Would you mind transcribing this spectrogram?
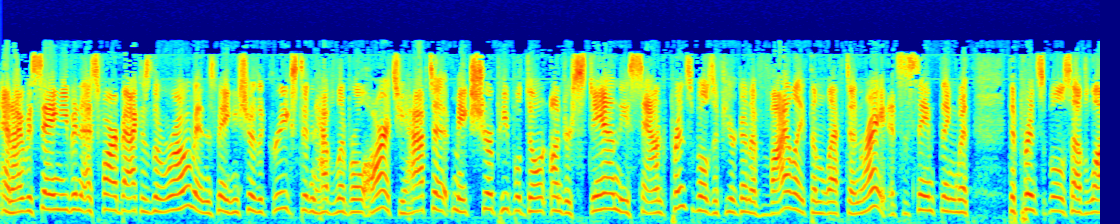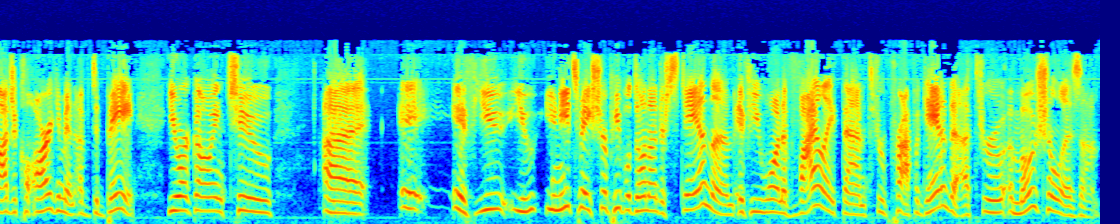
and I was saying, even as far back as the Romans, making sure the Greeks didn't have liberal arts. You have to make sure people don't understand these sound principles if you're going to violate them left and right. It's the same thing with the principles of logical argument, of debate. You are going to. Uh, it, if you, you you need to make sure people don't understand them if you want to violate them through propaganda through emotionalism.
